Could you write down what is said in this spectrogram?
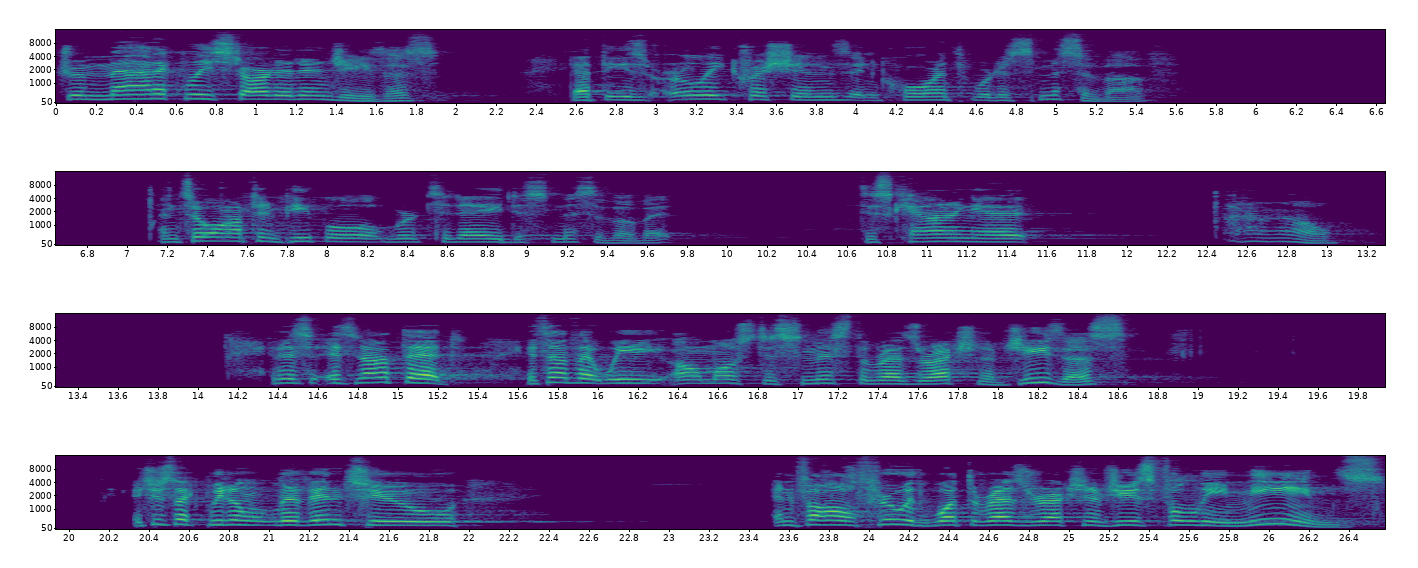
dramatically started in Jesus, that these early Christians in Corinth were dismissive of. And so often people were today dismissive of it, discounting it. I don't know. And it's, it's, not that, it's not that we almost dismiss the resurrection of Jesus. It's just like we don't live into and follow through with what the resurrection of Jesus fully means.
